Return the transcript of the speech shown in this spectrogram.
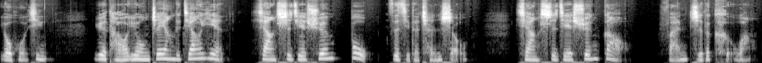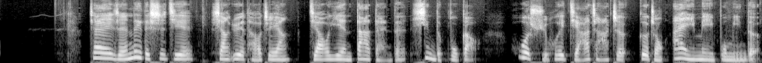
诱惑性。月桃用这样的娇艳，向世界宣布自己的成熟，向世界宣告繁殖的渴望。在人类的世界，像月桃这样娇艳大胆的性的布告，或许会夹杂着各种暧昧不明的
